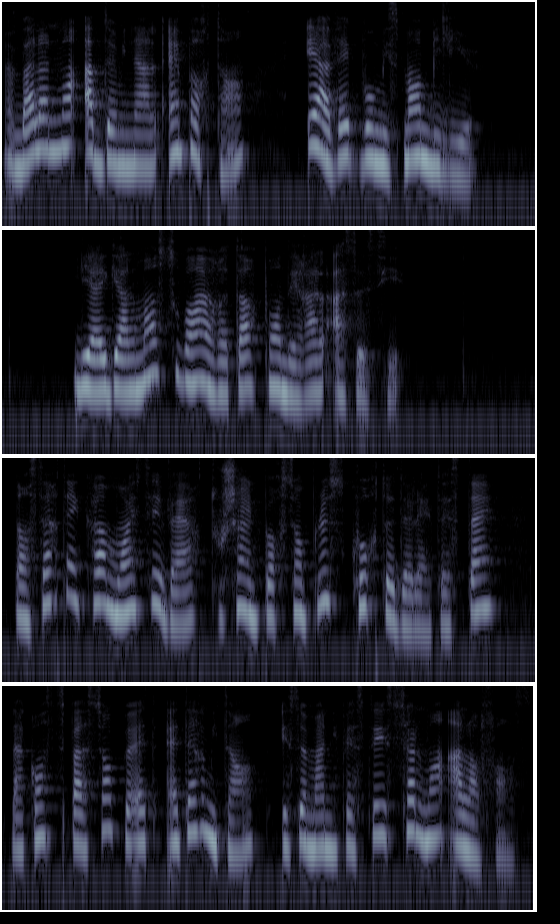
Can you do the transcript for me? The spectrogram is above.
un ballonnement abdominal important et avec vomissement bilieux. Il y a également souvent un retard pondéral associé. Dans certains cas moins sévères touchant une portion plus courte de l'intestin, la constipation peut être intermittente et se manifester seulement à l'enfance.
